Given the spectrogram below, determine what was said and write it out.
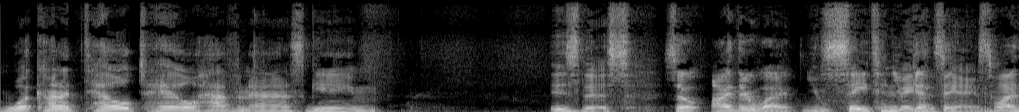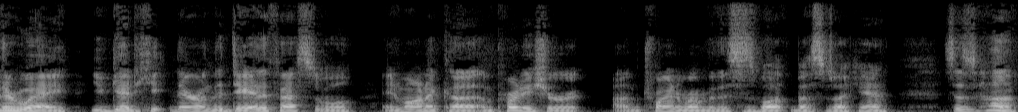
What kind of telltale half an ass game is this? so either way you Satan you made get this the- game. So either way, you get he- there on the day of the festival, and Monika, I'm pretty sure, I'm trying to remember this as well, best as I can, says, "Huh,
